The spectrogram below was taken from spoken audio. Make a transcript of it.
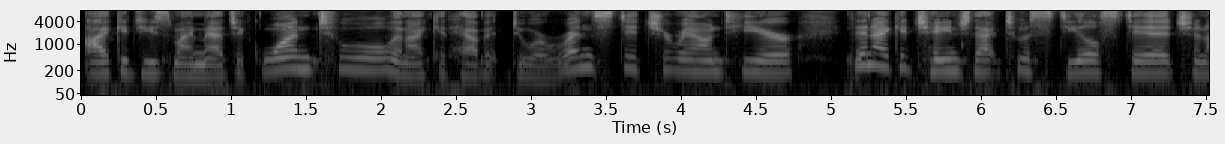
I could use my magic wand tool and I could have it do a run stitch around here. Then I could change that to a steil stitch and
